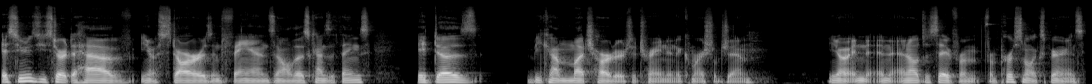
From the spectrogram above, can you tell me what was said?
as soon as you start to have, you know, stars and fans and all those kinds of things, it does become much harder to train in a commercial gym. You know, and, and, and I'll just say from from personal experience,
